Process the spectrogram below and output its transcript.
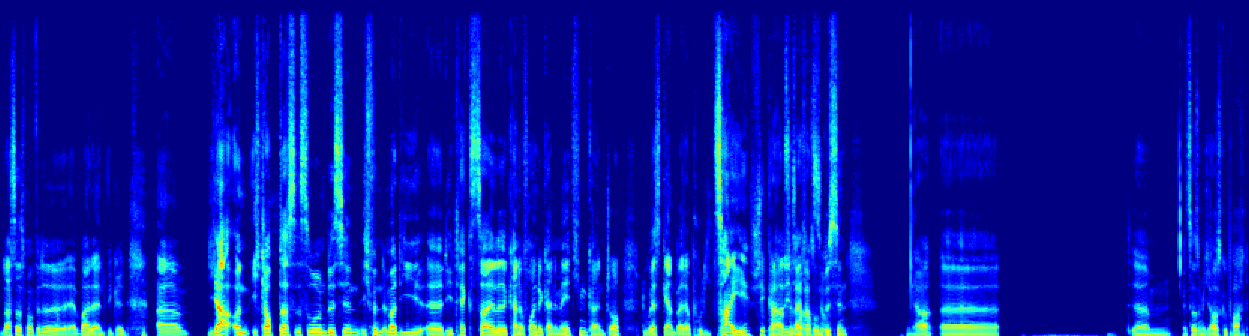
lass das mal bitte äh, weiterentwickeln. Ähm, ja, und ich glaube, das ist so ein bisschen, ich finde immer die, äh, die Textzeile, keine Freunde, keine Mädchen, kein Job. Du wärst gern bei der Polizei. Schicke ja, vielleicht auch so ein bisschen, ja, äh, ähm, jetzt hast du mich rausgebracht,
